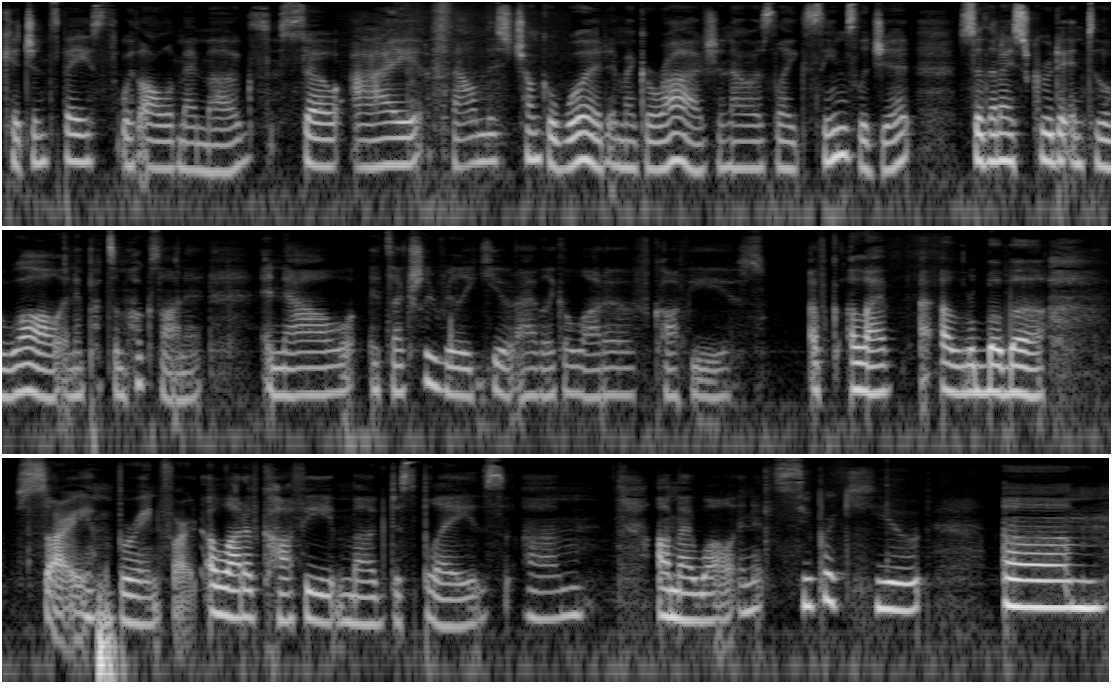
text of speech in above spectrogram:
kitchen space with all of my mugs. So I found this chunk of wood in my garage and I was like, seems legit. So then I screwed it into the wall and I put some hooks on it. And now it's actually really cute. I have like a lot of coffees of a little sorry, brain fart. A lot of coffee mug displays um on my wall and it's super cute. Um,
